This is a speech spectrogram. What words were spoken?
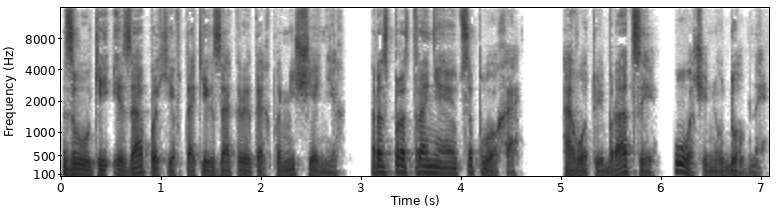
Звуки и запахи в таких закрытых помещениях распространяются плохо, а вот вибрации очень удобны.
